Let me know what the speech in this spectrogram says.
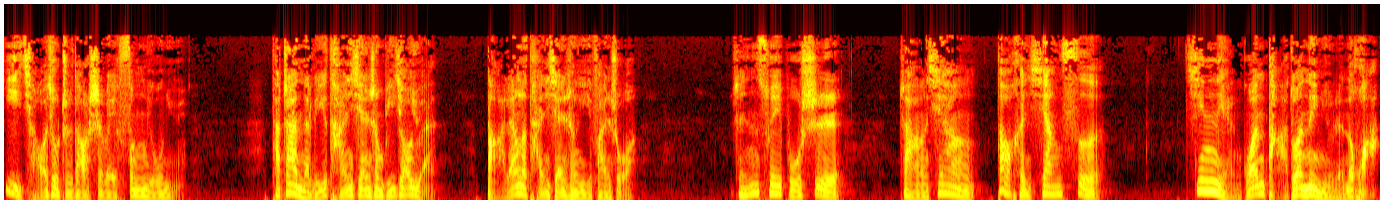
一瞧就知道是位风流女。他站的离谭先生比较远，打量了谭先生一番，说：“人虽不是，长相倒很相似。”金脸官打断那女人的话，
